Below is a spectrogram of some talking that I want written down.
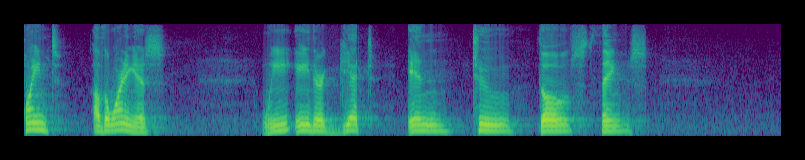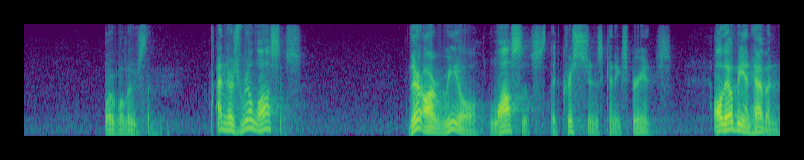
Point of the warning is we either get into those things or we'll lose them. And there's real losses. There are real losses that Christians can experience. Oh, they'll be in heaven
